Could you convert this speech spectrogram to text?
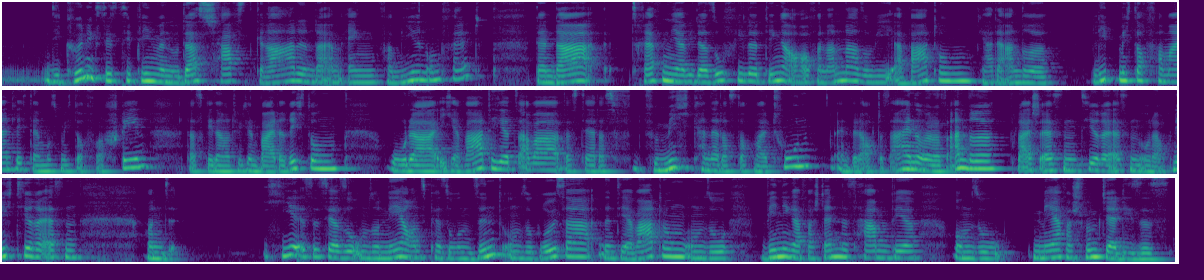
die Königsdisziplin, wenn du das schaffst, gerade in deinem engen Familienumfeld. Denn da treffen ja wieder so viele Dinge auch aufeinander, so wie Erwartungen. Ja, der andere liebt mich doch vermeintlich, der muss mich doch verstehen. Das geht dann natürlich in beide Richtungen. Oder ich erwarte jetzt aber, dass der das für mich kann der das doch mal tun. Entweder auch das eine oder das andere. Fleisch essen, Tiere essen oder auch nicht Tiere essen. Und hier ist es ja so, umso näher uns Personen sind, umso größer sind die Erwartungen, umso weniger Verständnis haben wir, umso mehr verschwimmt ja dieses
